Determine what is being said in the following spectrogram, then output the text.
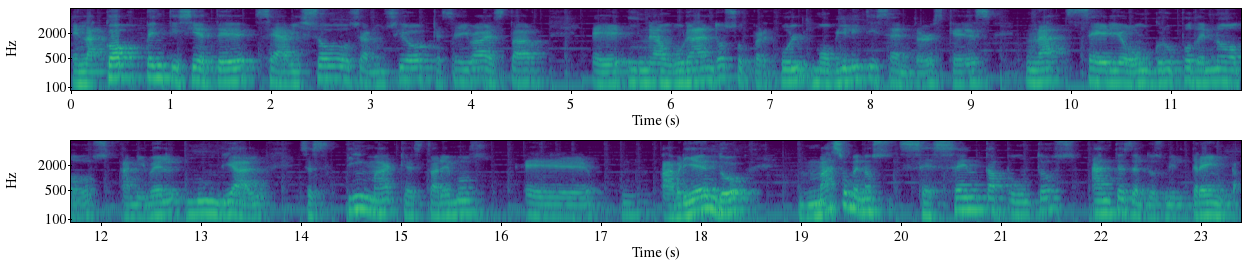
En la COP27 se avisó, se anunció que se iba a estar eh, inaugurando Super Cool Mobility Centers, que es una serie o un grupo de nodos a nivel mundial. Se estima que estaremos eh, abriendo más o menos 60 puntos antes del 2030.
